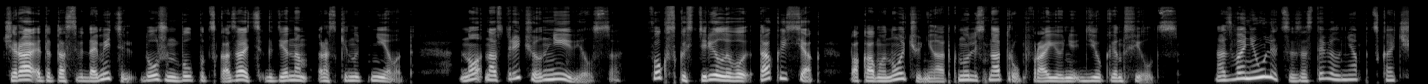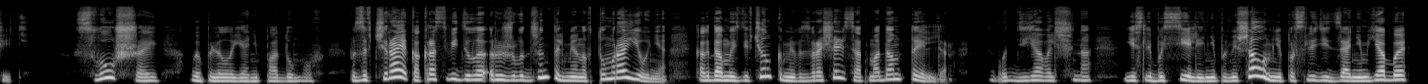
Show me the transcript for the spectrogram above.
Вчера этот осведомитель должен был подсказать, где нам раскинуть невод – но навстречу он не явился. Фокс костерил его так и сяк, пока мы ночью не наткнулись на труп в районе Дьюкенфилдс. Название улицы заставило меня подскочить. «Слушай», — выпалила я, не подумав, «позавчера я как раз видела рыжего джентльмена в том районе, когда мы с девчонками возвращались от мадам Теллер. Вот дьявольщина. Если бы Селия не помешала мне проследить за ним, я бы...»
